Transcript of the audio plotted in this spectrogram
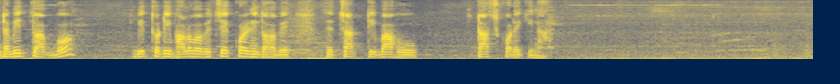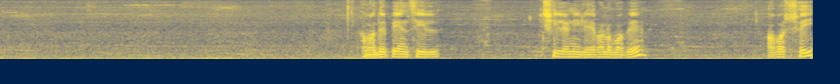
এটা বৃত্ত আঁকবো। বৃত্তটি ভালোভাবে চেক করে নিতে হবে যে চারটি বাহু টাচ করে কি না আমাদের পেন্সিল ছিলে নিলে ভালোভাবে অবশ্যই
